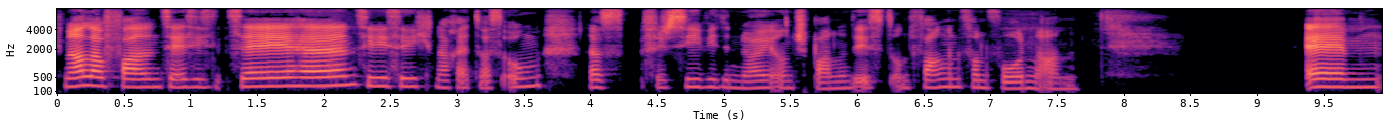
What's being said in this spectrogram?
Knallauffallend sehen sie, sehen sie sich nach etwas um, das für sie wieder neu und spannend ist und fangen von vorn an. Ähm,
